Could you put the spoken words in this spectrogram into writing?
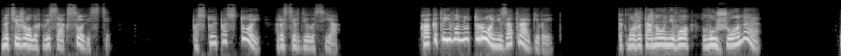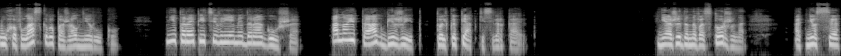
на тяжелых весах совести. — Постой, постой, — рассердилась я. Как это его нутро не затрагивает? Так может, оно у него луженое? Ухов ласково пожал мне руку. Не торопите время, дорогуша. Оно и так бежит, только пятки сверкают. Неожиданно восторженно отнесся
